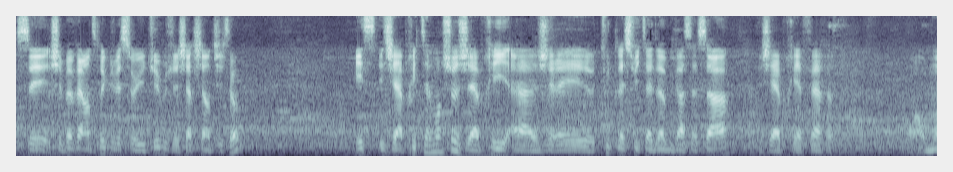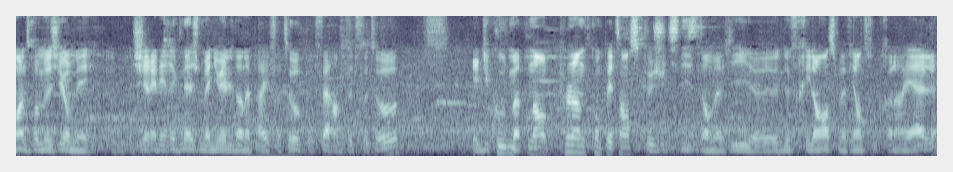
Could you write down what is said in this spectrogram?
C'est, je sais pas faire un truc, je vais sur YouTube, je vais chercher un tuto. Et j'ai appris tellement de choses. J'ai appris à gérer euh, toute la suite Adobe grâce à ça. J'ai appris à faire, en moindre mesure, mais gérer les réglages manuels d'un appareil photo pour faire un peu de photo. Et du coup, maintenant, plein de compétences que j'utilise dans ma vie euh, de freelance, ma vie entrepreneuriale,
